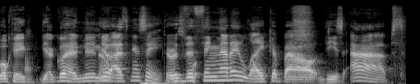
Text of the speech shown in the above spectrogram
okay? Oh. Yeah. Go ahead. No, no. No, I was gonna say There was the thing that I like about these apps,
